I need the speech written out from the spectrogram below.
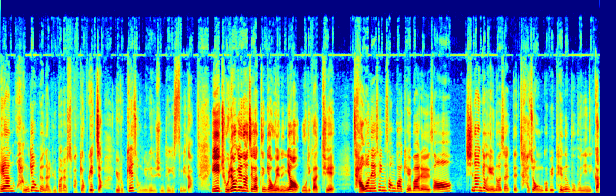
해안 환경 변화를 유발할 수밖에 없겠죠. 이렇게 정리를 해주시면 되겠습니다. 이 조력 에너지 같은 경우에는요, 우리가 뒤에 자원의 생성과 개발에서 친환경 에너지 할 때 자주 언급이 되는 부분이니까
